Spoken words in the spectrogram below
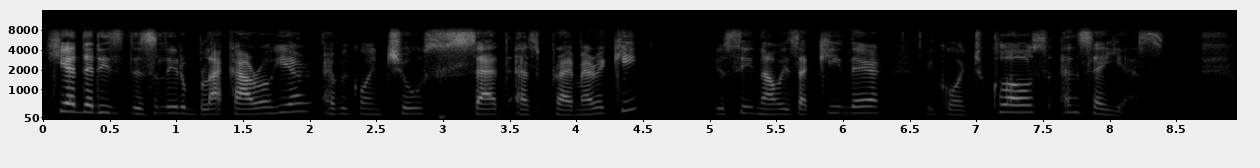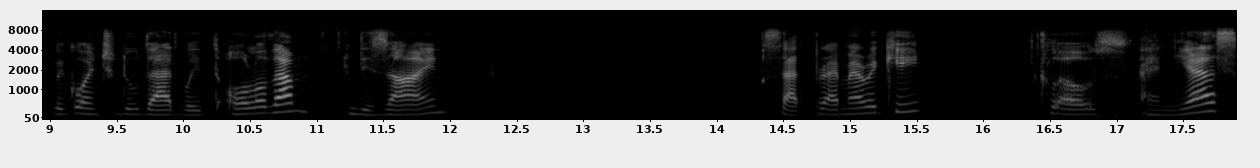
Here there is this little black arrow here and we're going to set as primary key. You see now is a key there. We're going to close and say yes. We're going to do that with all of them. Design, set primary key, close and yes.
